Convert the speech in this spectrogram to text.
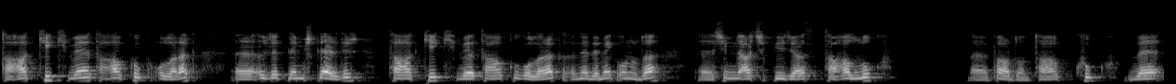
tahakkik ve tahakkuk olarak e, özetlemişlerdir. Tahakkik ve tahakkuk olarak ne demek onu da e, şimdi açıklayacağız. Tahalluk pardon tahakkuk ve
